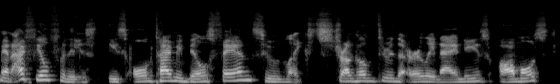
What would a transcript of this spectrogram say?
man, I feel for these these old timey Bills fans who like struggled through the early '90s almost.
